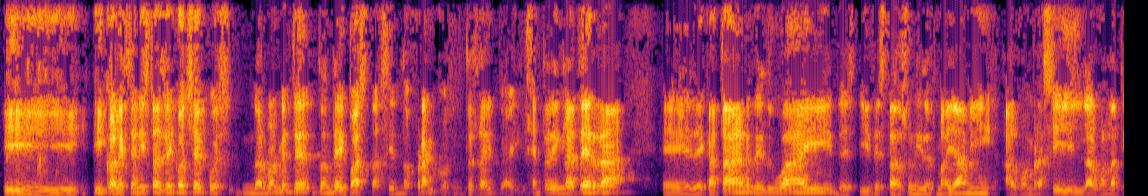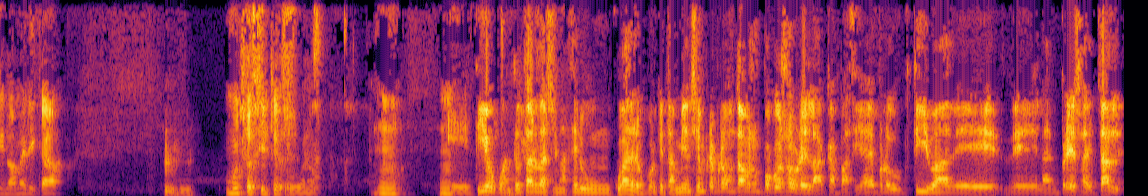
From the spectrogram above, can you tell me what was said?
Y, y, coleccionistas de coche, pues normalmente donde hay pasta, siendo francos. Entonces hay, hay gente de Inglaterra, eh, de Qatar, de Dubái y de Estados Unidos, Miami, algo en Brasil, algo en Latinoamérica. Muchos sitios. Eh, tío, ¿cuánto tardas en hacer un cuadro? Porque también siempre preguntamos un poco sobre la capacidad productiva de, la empresa y tal.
